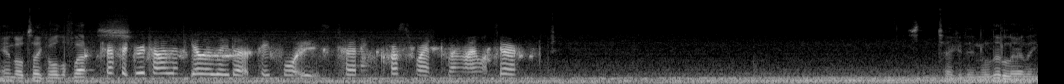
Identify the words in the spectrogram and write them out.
And I'll take all the flaps. Traffic Groote Eylandt, yellow leader P4 is turning crosswind runway 10. Let's take it in a little early.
